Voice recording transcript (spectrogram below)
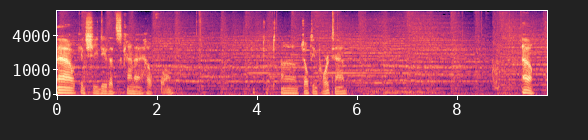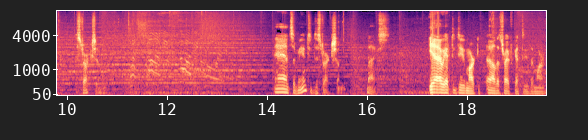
Now, can she do that's kind of helpful? Uh, jolting portent. Oh, destruction. And it's immune to destruction. Nice. Yeah, we have to do market. Oh, that's right. I forgot to do the mark.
